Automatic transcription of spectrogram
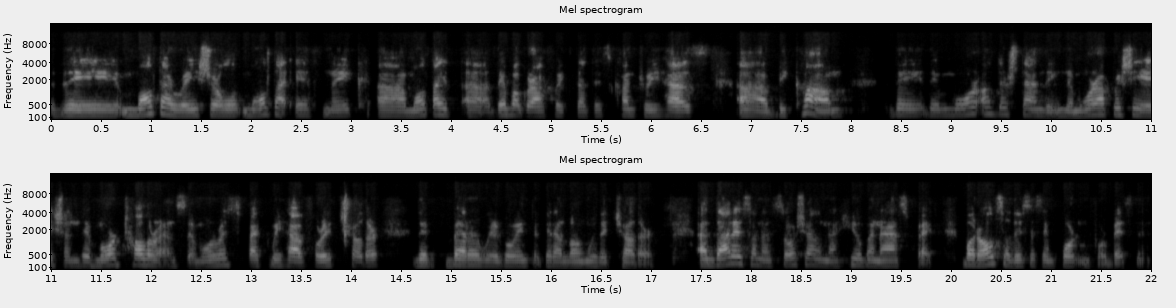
the multiracial, multi-ethnic, uh, multi-demographic that this country has uh, become, the, the more understanding, the more appreciation, the more tolerance, the more respect we have for each other, the better we're going to get along with each other. And that is on a social and a human aspect, but also this is important for business.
